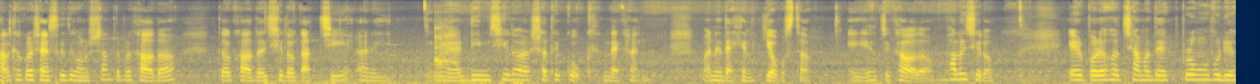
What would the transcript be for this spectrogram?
হালকা করে সাংস্কৃতিক অনুষ্ঠান, তারপরে খাওয়া দাওয়া তো খাওয়া দাওয়া ছিল কাচ্চি আর এই ডিম ছিল আর সাথে কোক। দেখান মানে দেখেন কি অবস্থা। এই হচ্ছে খাওয়া দাওয়া ভালোই ছিল। এরপরে হচ্ছে আমাদের প্রোমো ভিডিও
